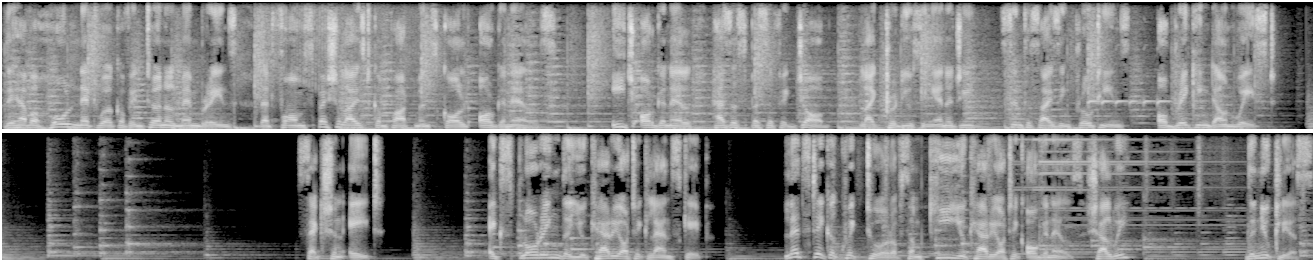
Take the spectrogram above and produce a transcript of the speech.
They have a whole network of internal membranes that form specialized compartments called organelles. Each organelle has a specific job, like producing energy, synthesizing proteins, or breaking down waste. Section 8. Exploring the eukaryotic landscape. Let's take a quick tour of some key eukaryotic organelles, shall we? The nucleus,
